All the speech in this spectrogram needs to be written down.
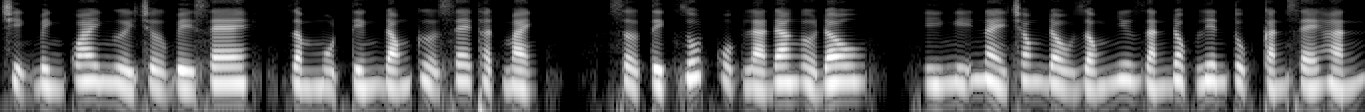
Trịnh Bình quay người trở về xe, dầm một tiếng đóng cửa xe thật mạnh. Sở tịch rốt cuộc là đang ở đâu? Ý nghĩ này trong đầu giống như rắn độc liên tục cắn xé hắn,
